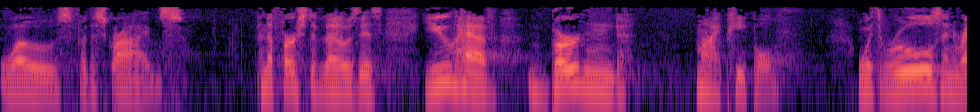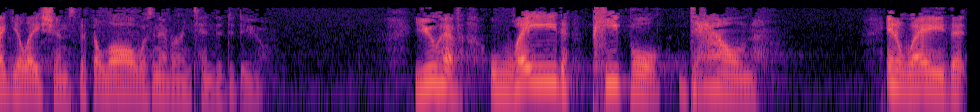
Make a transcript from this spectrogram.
woes for the scribes. And the first of those is, You have burdened my people with rules and regulations that the law was never intended to do. You have weighed people down in a way that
